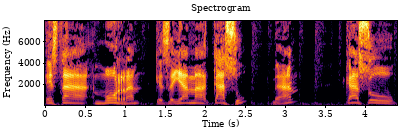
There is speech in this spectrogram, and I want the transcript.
esta morra que se llama Kazu, ¿verdad? Kazu,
